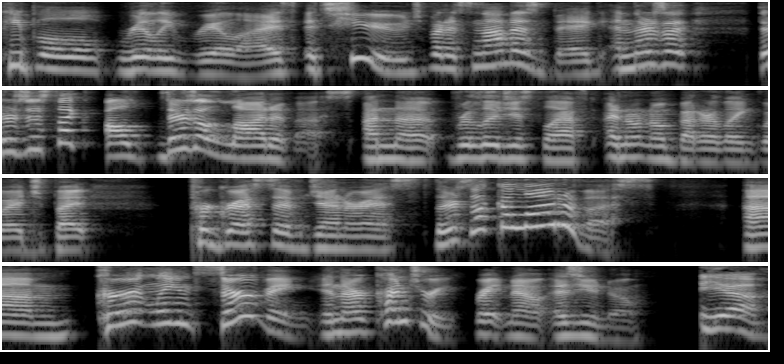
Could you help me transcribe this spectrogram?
people really realize it's huge but it's not as big and there's a there's just like a, there's a lot of us on the religious left i don't know better language but progressive generous there's like a lot of us um currently serving in our country right now as you know Yeah.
